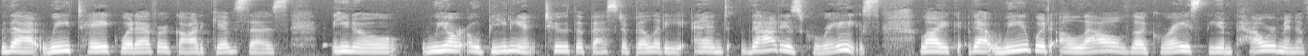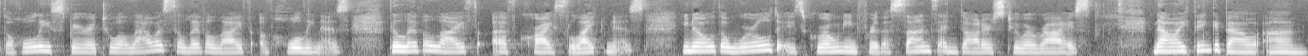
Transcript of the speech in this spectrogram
that we take whatever god gives us you know we are obedient to the best ability and that is grace. Like that we would allow the grace the empowerment of the holy spirit to allow us to live a life of holiness to live a life of christ likeness. You know the world is groaning for the sons and daughters to arise. Now i think about um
